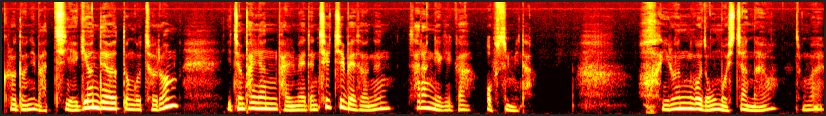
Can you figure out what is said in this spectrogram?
그러더니 마치 예견되었던 것처럼 2008년 발매된 7집에서는 사랑 얘기가 없습니다. 하, 이런 거 너무 멋있지 않나요? 정말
